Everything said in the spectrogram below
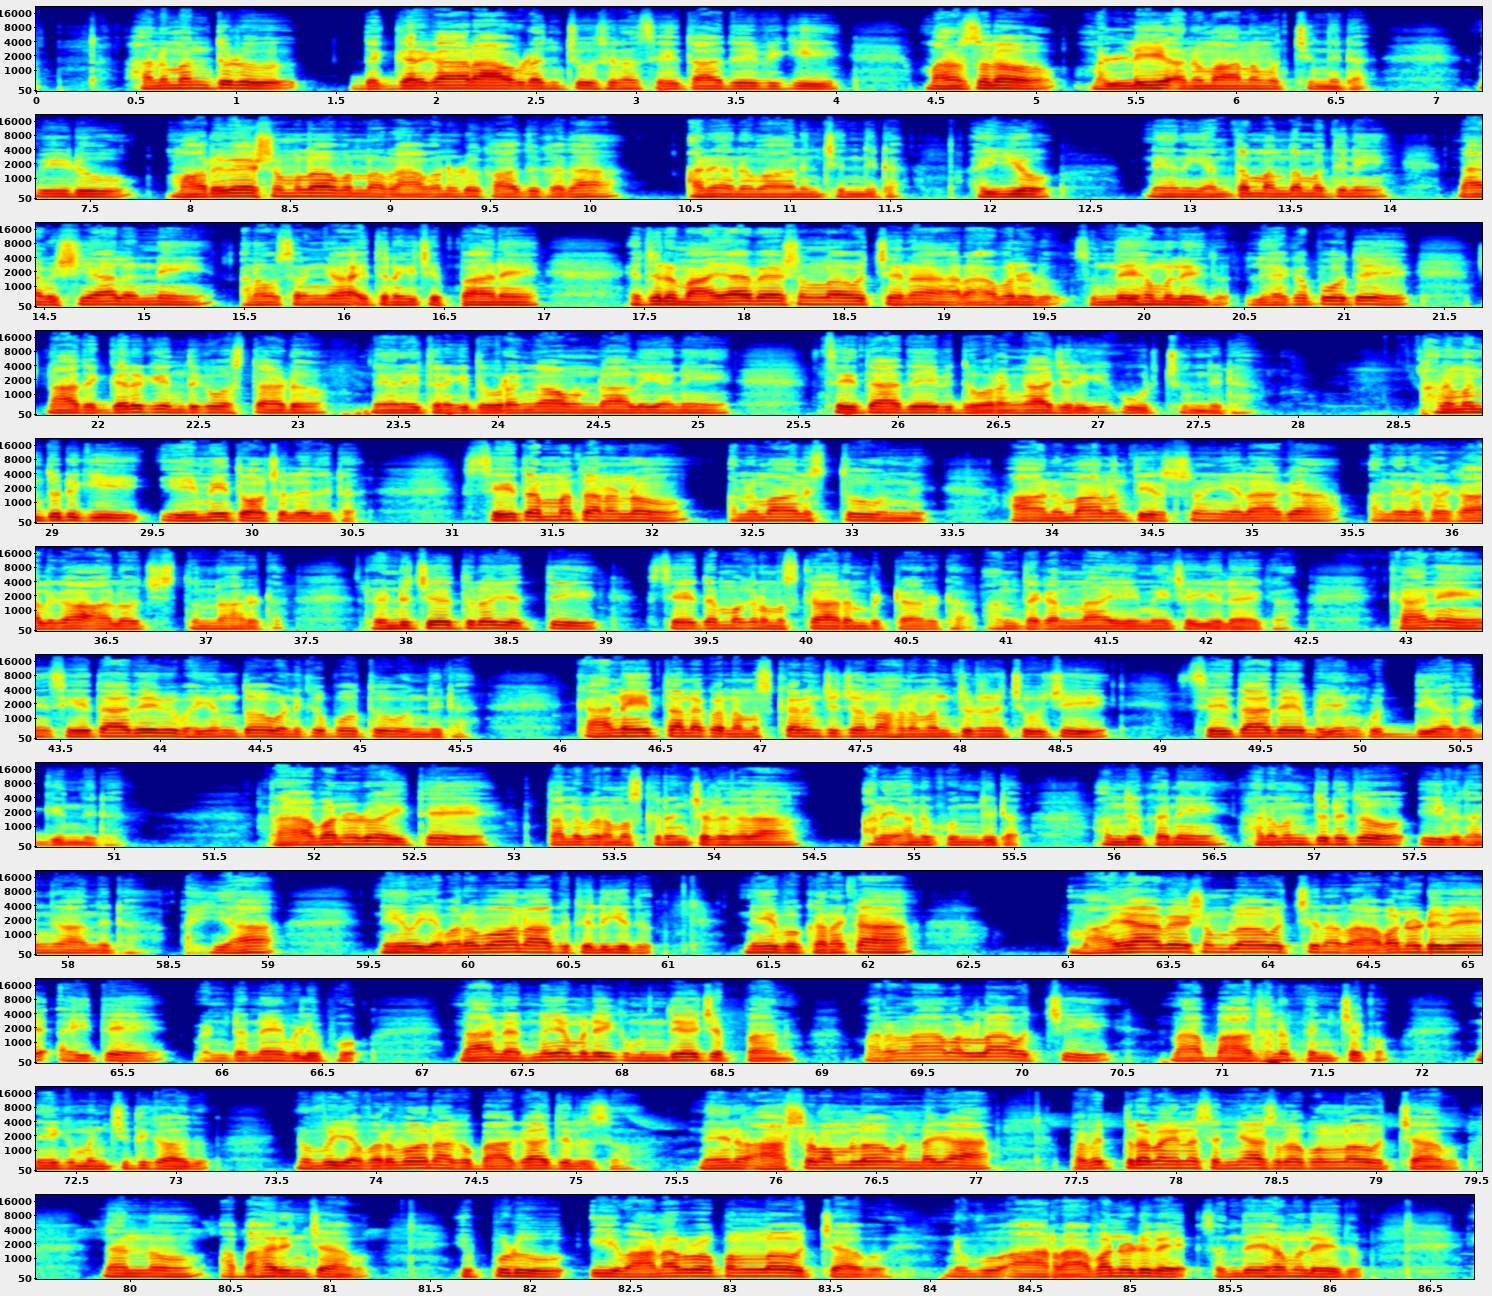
హనుమంతుడు దగ్గరగా రావడం చూసిన సీతాదేవికి మనసులో మళ్ళీ అనుమానం వచ్చిందిట. వీడు మారువేషంలో ఉన్న రావణుడు కాదు కదా అని అనుమానించిందిట. అయ్యో నేను ఎంత మందమతిని? నా విషయాలన్నీ అనవసరంగా ఇతనికి చెప్పానే. ఇతడు మాయావేషంలో వచ్చిన రావణుడు సందేహము లేదు. లేకపోతే నా దగ్గరకు ఎందుకు వస్తాడు? నేను ఇతనికి దూరంగా ఉండాలి అని సీతాదేవి దూరంగా జరిగి కూర్చుందిట. హనుమంతుడికి ఏమీ తోచలేదుట. సీతమ్మ తనను అనుమానిస్తూ ఉంది. ఆ అనుమానం తీర్చడం ఎలాగా అని రకరకాలుగా ఆలోచిస్తున్నారట. రెండు చేతులు ఎత్తి సీతమ్మకు నమస్కారం పెట్టారట. అంతకన్నా ఏమీ చెయ్యలేక. కానీ సీతాదేవి భయంతో వణికిపోతూ ఉందిట. కానీ తనకు నమస్కరించుచున్న హనుమంతుడిని చూచి సీతాదేవి భయం కొద్దిగా తగ్గిందిట. రావణుడు అయితే తనకు నమస్కరించడు కదా అని అనుకుందిట. అందుకని హనుమంతునితో ఈ విధంగా అందిట. అయ్యా నీవు ఎవరవో నాకు తెలియదు. నీవు కనుక మాయావేషంలో వచ్చిన రావణుడివే అయితే వెంటనే వెళ్ళిపో నా నిర్ణయం నీకు ముందే చెప్పాను. మరలా మరలా వచ్చి నా బాధను పెంచకు. నీకు మంచిది కాదు. నువ్వు ఎవరివో నాకు బాగా తెలుసు. నేను ఆశ్రమంలో ఉండగా పవిత్రమైన సన్యాస రూపంలో వచ్చావు. నన్ను అపహరించావు. ఇప్పుడు ఈ వానర రూపంలో వచ్చావు. నువ్వు ఆ రావణుడివే. సందేహము లేదు.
